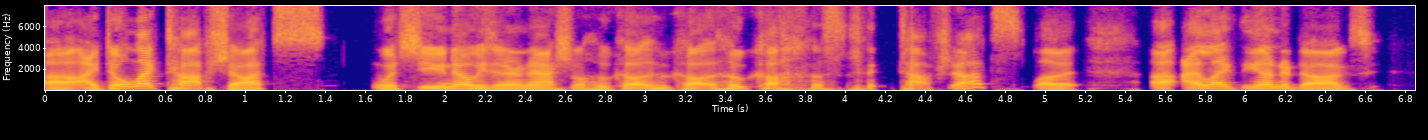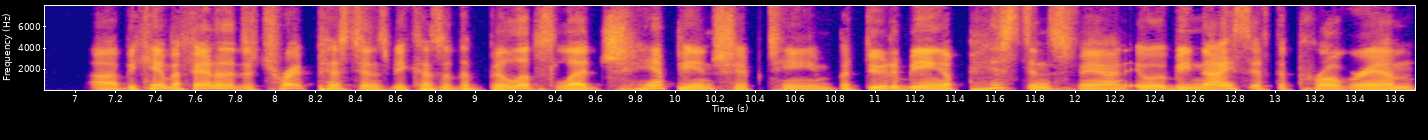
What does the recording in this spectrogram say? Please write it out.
Uh, I don't like top shots. Which you know he's international. Who call who call who calls top shots? Love it. Uh, I like the underdogs. Uh, became a fan of the Detroit Pistons because of the Billups led championship team. But due to being a Pistons fan, it would be nice if the program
